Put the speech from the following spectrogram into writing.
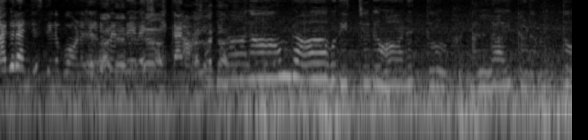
ആകെ ഒരു അഞ്ചസ്തിന് പോണത്. ഇനിയിപ്പോ എന്തേ വിഷമിക്കാൻ? മാനത്തോ കല്ലായി കടവത്തോ.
